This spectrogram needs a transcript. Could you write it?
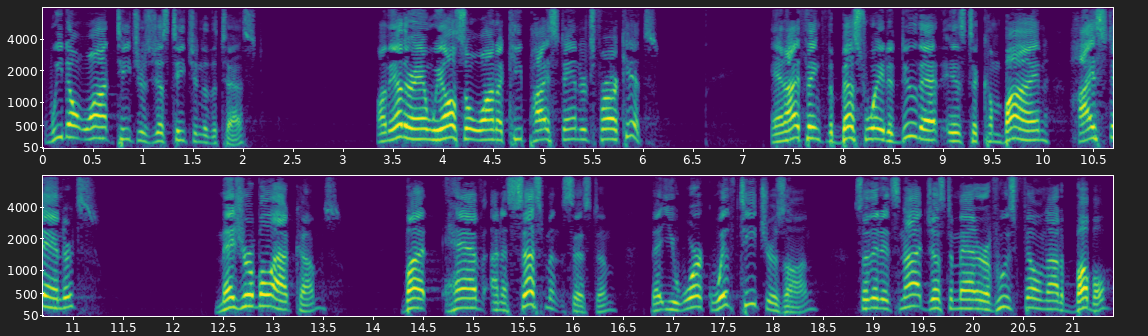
we don't want teachers just teaching to the test. On the other hand, we also want to keep high standards for our kids. And I think the best way to do that is to combine high standards, measurable outcomes, but have an assessment system that you work with teachers on so that it's not just a matter of who's filling out a bubble.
